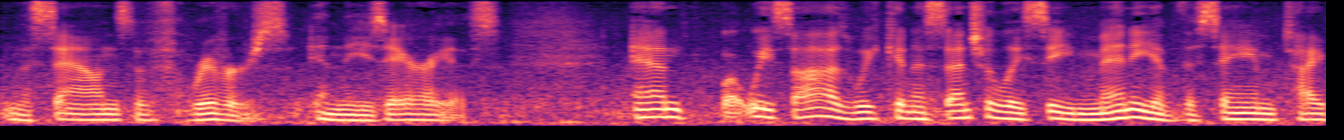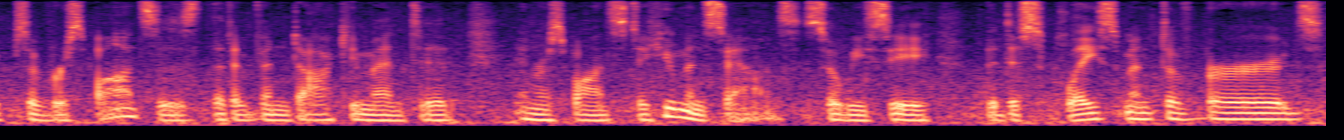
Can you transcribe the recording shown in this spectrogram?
and the sounds of rivers in these areas. And what we saw is we can essentially see many of the same types of responses that have been documented in response to human sounds. So we see the displacement of birds.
